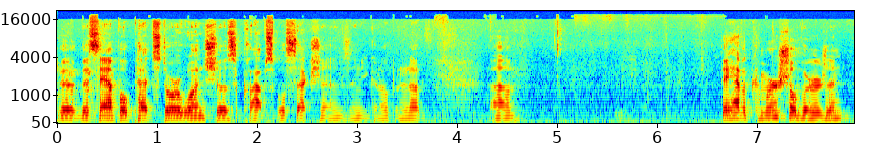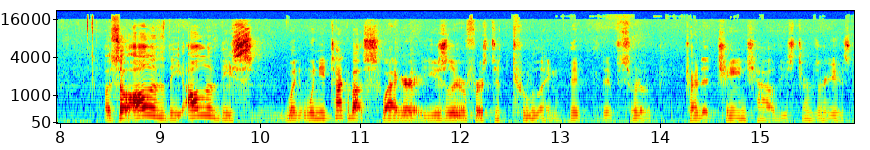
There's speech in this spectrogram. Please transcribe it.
the, the sample pet store one shows collapsible sections, and you can open it up. Um, they have a commercial version. So all of the all of these, when, when you talk about Swagger, it usually refers to tooling. They've, they've sort of tried to change how these terms are used.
